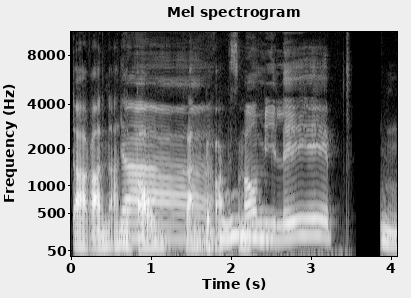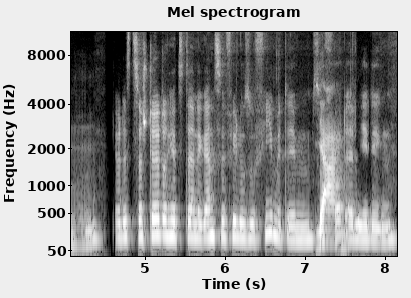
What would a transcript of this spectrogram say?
daran an den Baum dran gewachsen. Baumi lebt. Mhm. Ja, das zerstört doch jetzt deine ganze Philosophie mit dem Ja. sofort erledigen.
